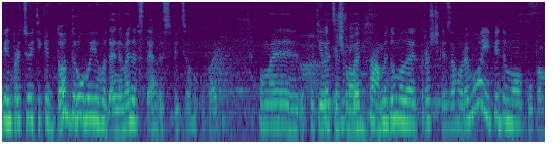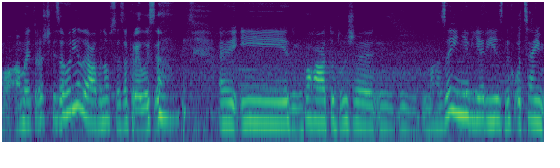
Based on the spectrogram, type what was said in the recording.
він працює тільки до другої години. Ми не встигли собі цього купити. Бо ми хотіли це Відпочивали. зробити. Так, ми думали, трошки загоримо і підемо купимо. А ми трошки загоріли, а воно все закрилося. Е, І багато дуже магазинів є різних. Оцей,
